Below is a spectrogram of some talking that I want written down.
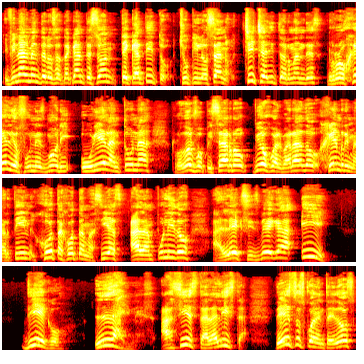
Y finalmente los atacantes son Tecatito, Chucky Lozano, Chicharito Hernández, Rogelio Funes Mori, Uriel Antuna, Rodolfo Pizarro, Piojo Alvarado, Henry Martín, JJ Macías, Alan Pulido, Alexis Vega y Diego Laines. Así está la lista. De estos 42,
